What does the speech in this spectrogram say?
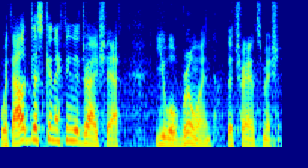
without disconnecting the drive shaft, you will ruin the transmission.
